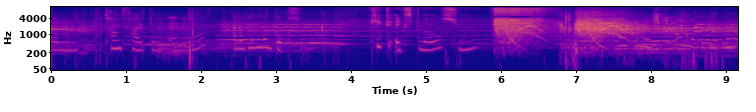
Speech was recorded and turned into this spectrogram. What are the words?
Ähm, Kampfhaltung einnehmen. Ah, dann ich noch boxen. Kick Explosion.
